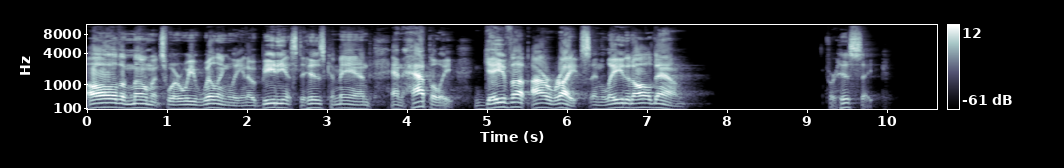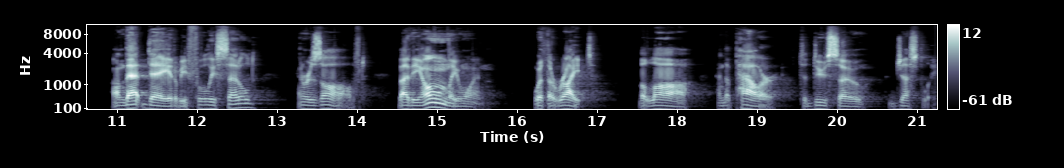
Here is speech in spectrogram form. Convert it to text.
all the moments where we willingly, in obedience to His command and happily, gave up our rights and laid it all down for His sake. On that day, it'll be fully settled and resolved by the only one with the right, the law, and the power to do so justly.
